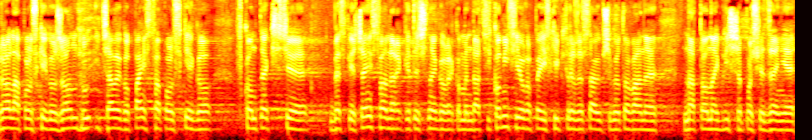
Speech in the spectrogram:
rola polskiego rządu i całego państwa polskiego w kontekście bezpieczeństwa energetycznego, rekomendacji Komisji Europejskiej, które zostały przygotowane na to najbliższe posiedzenie,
